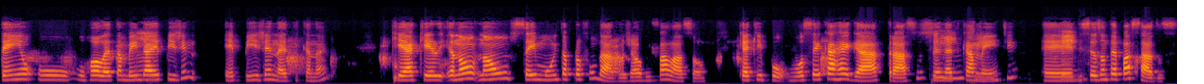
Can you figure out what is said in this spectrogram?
tem o, o rolê também da Hum. epigen- epigenética, né? Que é aquele. Eu não, não sei muito aprofundado, já ouvi falar só. Que é tipo, você carregar traços Sim, geneticamente é, de seus antepassados.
